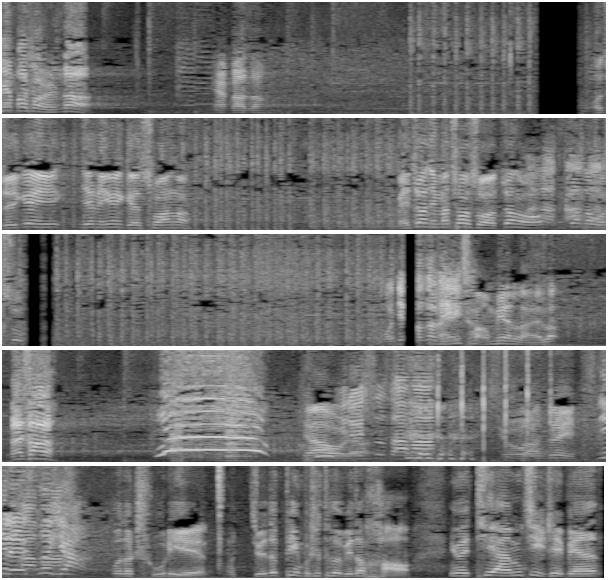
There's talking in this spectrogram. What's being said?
两把少人的，两秒钟。我直接给烟灵院给穿了，没撞你们厕所，撞了我撞到我树。我掉个雷，场面来了，来上，漂亮，雷是杀吗？对，一雷四响，我的处理觉得并不是特别的好，因为 TMG 这边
